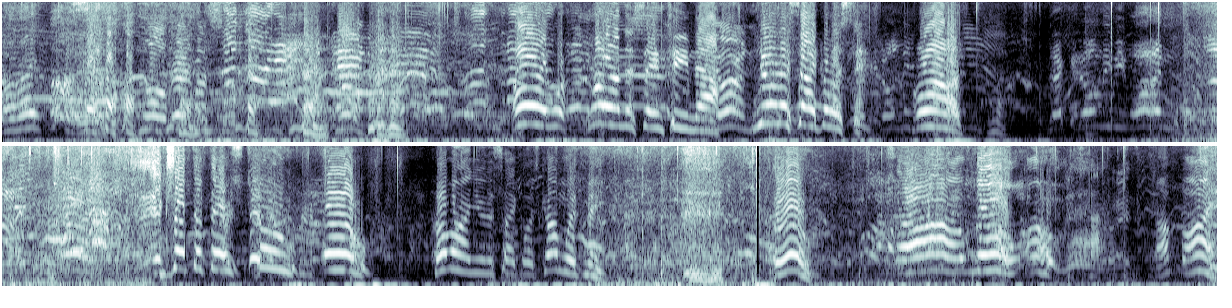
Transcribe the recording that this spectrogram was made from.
All right. Oh, very much so. All right, we're, we're on the same team now. Unicyclist. Oh, There can only be one. except if there's two. Oh, come on, unicyclist, come with me. Oh, oh no. Oh, I'm fine.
